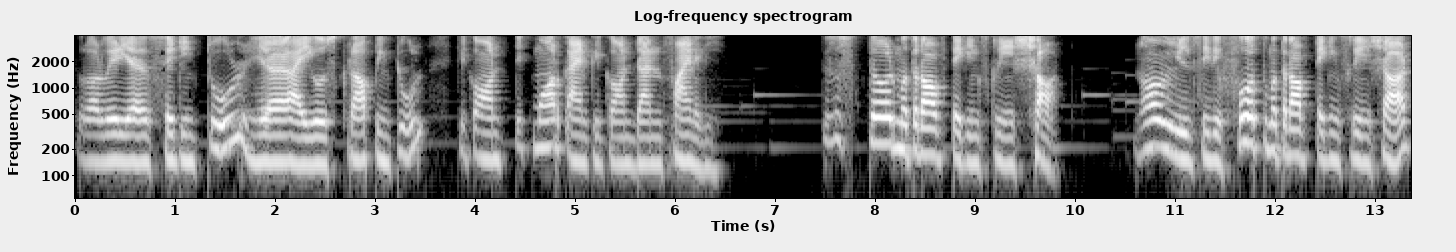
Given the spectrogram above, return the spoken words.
There are various setting tool. Here i use cropping tool. Click on tick mark and click on done finally. This is third method of taking screenshot. Now we will see the fourth method of taking screenshot.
